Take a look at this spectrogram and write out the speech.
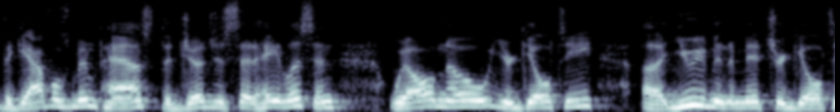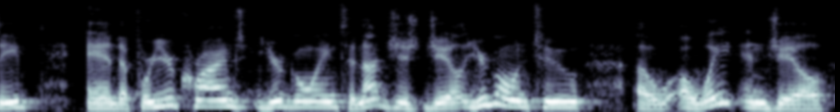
the gavel's been passed, the judge has said, hey, listen, we all know you're guilty, uh, you even admit you're guilty, and uh, for your crimes, you're going to not just jail, you're going to uh, await in jail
